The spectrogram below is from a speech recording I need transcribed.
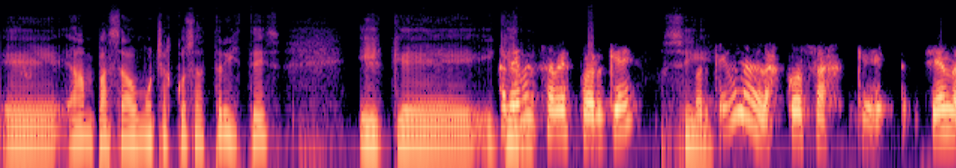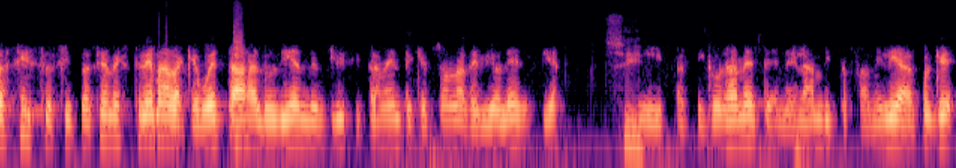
eh, han pasado muchas cosas tristes y que... Y que Además, ¿sabes por qué? sí, Porque una de las cosas que, siendo así esa situación extrema a la que vos estás aludiendo implícitamente, que son las de violencia, sí, y particularmente en el ámbito familiar, porque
